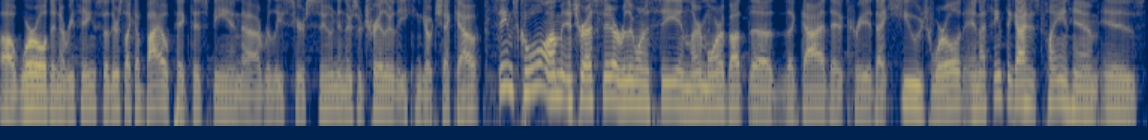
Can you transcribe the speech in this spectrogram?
uh, world and everything. So there's like a biopic that's being uh, released here soon, and there's a trailer that you can go check out. Seems cool. I'm interested. I really want to see and learn more about the the guy that created that huge world, and I think the guy who's playing him is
